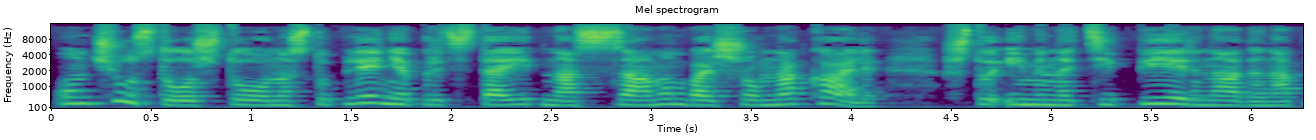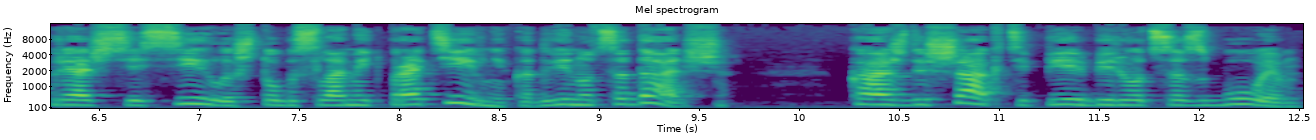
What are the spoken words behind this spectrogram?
Он чувствовал, что наступление предстоит на самом большом накале, что именно теперь надо напрячь все силы, чтобы сломить противника, двинуться дальше. Каждый шаг теперь берется с боем,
